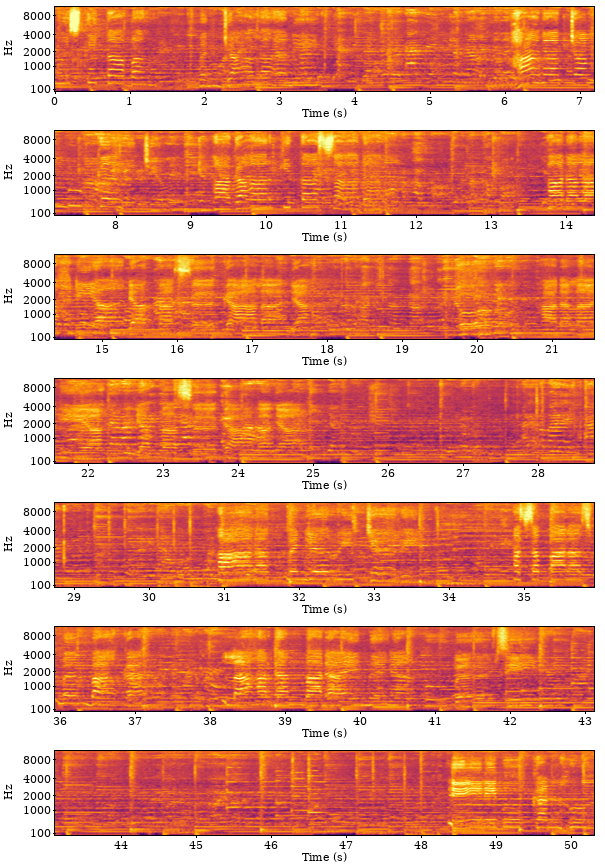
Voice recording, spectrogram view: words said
mesti tabah menjalani. Hanya cambuk kecil agar kita sadar Adalah dia di atas segalanya. Oh, adalah dia di atas segalanya Asap panas membakar. Lahar dan badai menyapu bersih. Ini bukan hujan.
